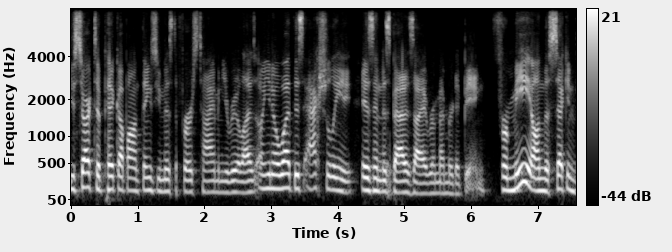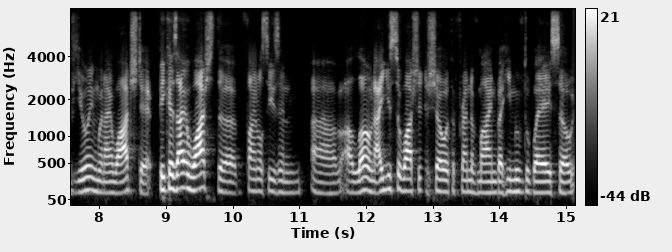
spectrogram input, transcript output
you start to pick up on things you missed the first time and you realize, oh, you know what, this actually isn't as bad as I remembered it being. For me, on the second viewing when I watched it, because I watched the final season uh, alone, I used to watch the show with a friend of mine, but he moved away. So,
